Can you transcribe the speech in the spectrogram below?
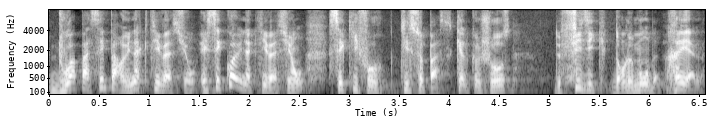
doit passer par une activation. Et c'est quoi une activation? C'est qu'il faut qu'il se passe quelque chose de physique dans le monde réel.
